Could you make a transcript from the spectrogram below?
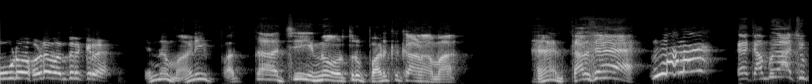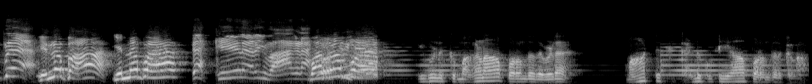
மூடோட வந்திருக்கிறேன். என்ன மணி? பத்தாச்சு. இன்னும் ஒருத்தர் படுக்க காணாமா. தரசே. மாமா? ஏ ஜம்புகா சுப்பு. என்னப்பா? என்னப்பா? ஏ, கீழே இறங்கி வாங்கடா. வர்றேன்ப்பா இவனுக்கு மகனா பிறந்ததை விட மாட்டுக்கு கண்ணுக்குட்டியா பிறந்திருக்கலாம்.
